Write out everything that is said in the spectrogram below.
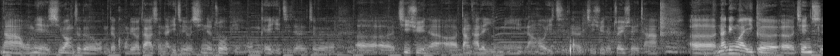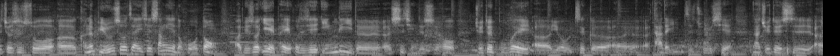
那我们也希望这个我们的孔刘大神呢一直有新的作品，我们可以一直的这个呃呃继续呢呃当他的影迷，然后一直的继续的追随他。呃，那另外一个呃坚持就是说呃可能比如说在一些商业的活动啊，比如说业配或者一些盈利的呃事情的时候，绝对不会呃有这个呃他的影子出现，那绝对是呃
